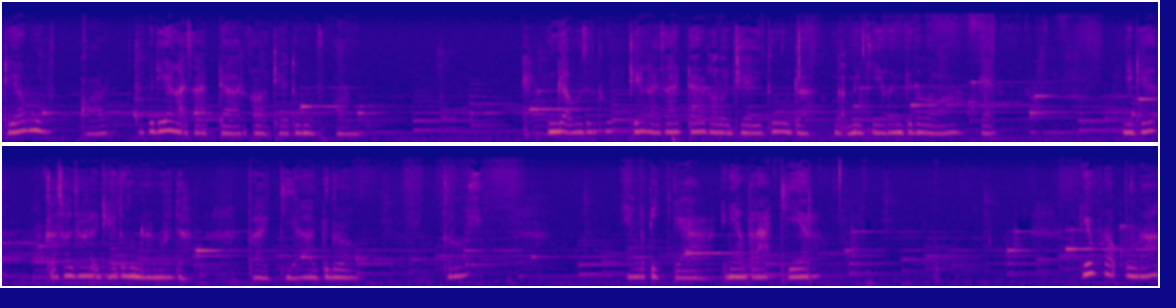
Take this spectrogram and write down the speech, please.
dia move on tapi dia nggak sadar kalau dia itu move on. Eh nggak maksudku dia nggak sadar kalau dia itu udah nggak mikirin gitu loh kayak ini dia nggak sadar dia itu beneran udah bahagia gitu loh. Terus yang ketiga ini yang terakhir. Dia pura-pura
